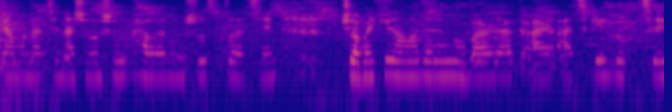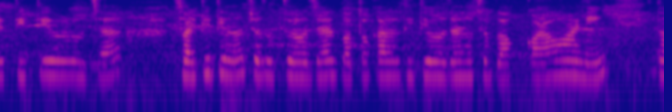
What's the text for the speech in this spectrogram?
কেমন আছেন? আশা সবাই ভালো এবং সুস্থ আছেন। সবাইকে রামাদানের মোবারক। আর আজকে হচ্ছে তৃতীয় রোজা। ছয় তৃতীয় না, চতুর্থ রোজা। গতকাল তৃতীয় রোজার হচ্ছে ব্লগ করা হয়নি। তো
